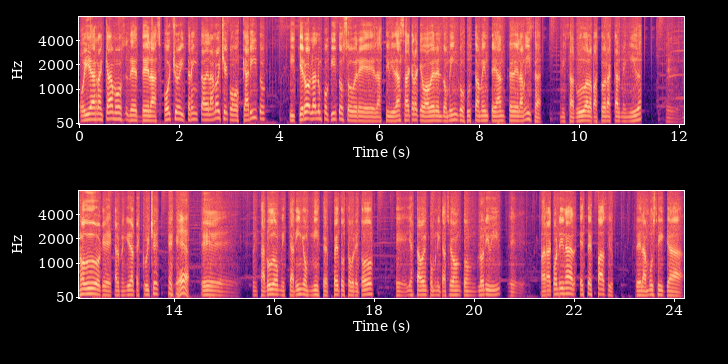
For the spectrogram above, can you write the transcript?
Hoy arrancamos desde las 8 y 30 de la noche con Oscarito y quiero hablarle un poquito sobre la actividad sacra que va a haber el domingo justamente antes de la misa. Mi saludo a la pastora Carmen Ida. Eh, no dudo que Carmen Ida te escuche. Yeah. Eh, mis saludos, mis cariños, mis respetos sobre todo. Eh, ella estaba en comunicación con Glory B eh, para coordinar este espacio de la música,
